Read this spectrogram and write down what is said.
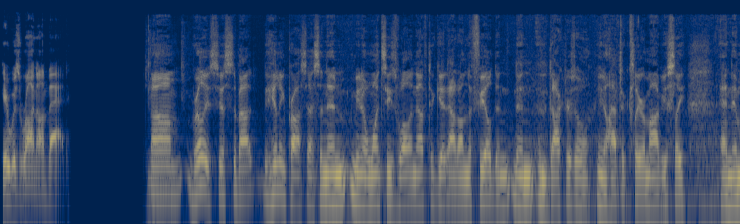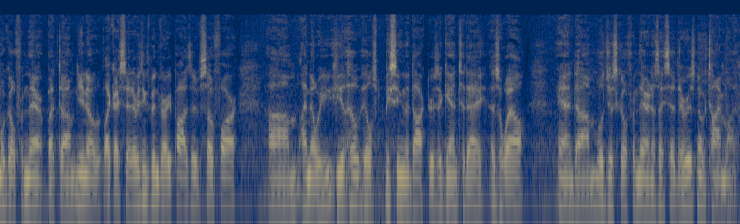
Here was Ron on that. Um, really, it's just about the healing process, and then you know once he's well enough to get out on the field, then then the doctors will you know have to clear him obviously, and then we'll go from there. But um, you know, like I said, everything's been very positive so far. Um, I know he, he'll he'll be seeing the doctors again today as well, and um, we'll just go from there. And as I said, there is no timeline.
